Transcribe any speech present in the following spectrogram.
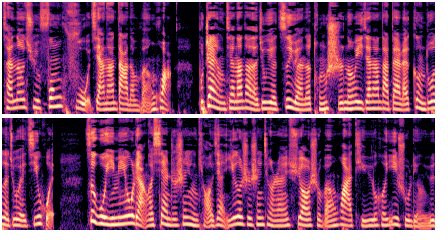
才能去丰富加拿大的文化，不占用加拿大的就业资源的同时，能为加拿大带来更多的就业机会。自古移民有两个限制申请条件，一个是申请人需要是文化、体育和艺术领域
